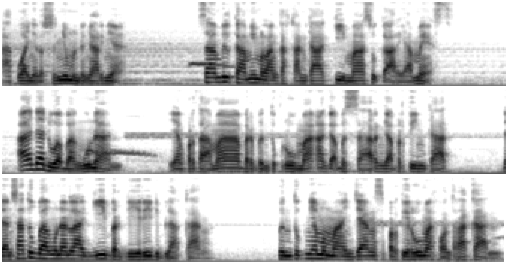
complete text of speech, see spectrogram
Aku hanya tersenyum mendengarnya. Sambil kami melangkahkan kaki masuk ke area mes. Ada dua bangunan Yang pertama berbentuk rumah agak besar nggak bertingkat Dan satu bangunan lagi berdiri di belakang Bentuknya memanjang seperti rumah kontrakan.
